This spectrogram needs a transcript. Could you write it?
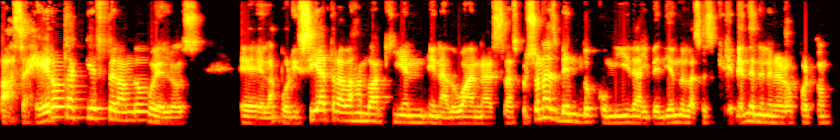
pasajeros aquí esperando vuelos, eh, la policía trabajando aquí en, en, aduanas, las personas vendiendo comida y vendiendo las que venden en el aeropuerto,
